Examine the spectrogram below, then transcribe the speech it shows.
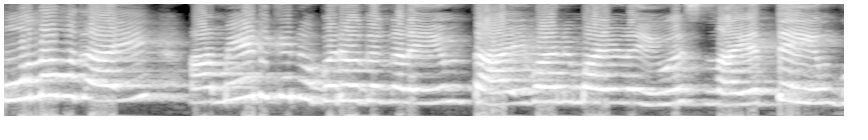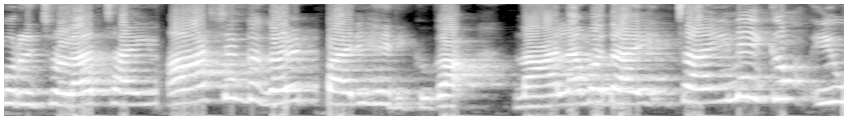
മൂന്നാമതായി അമേരിക്കൻ ഉപരോധങ്ങളെയും തായ്വാനുമായുള്ള യു എസ് നയത്തെയും കുറിച്ചുള്ള ആശങ്കകൾ പരിഹരിക്കുക. നാലാമതായി ചൈനയ്ക്കും യു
